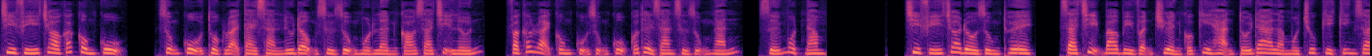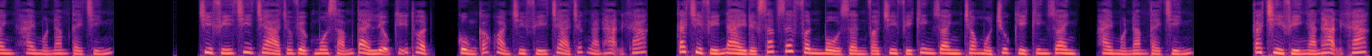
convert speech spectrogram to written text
Chi phí cho các công cụ, dụng cụ thuộc loại tài sản lưu động sử dụng một lần có giá trị lớn và các loại công cụ dụng cụ có thời gian sử dụng ngắn, dưới một năm. Chi phí cho đồ dùng thuê, giá trị bao bì vận chuyển có kỳ hạn tối đa là một chu kỳ kinh doanh hay một năm tài chính. Chi phí chi trả cho việc mua sắm tài liệu kỹ thuật cùng các khoản chi phí trả trước ngắn hạn khác. Các chi phí này được sắp xếp phân bổ dần vào chi phí kinh doanh trong một chu kỳ kinh doanh hay một năm tài chính. Các chi phí ngắn hạn khác,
